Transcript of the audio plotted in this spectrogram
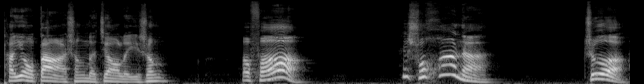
他又大声的叫了一声：“老冯，你说话呢？”这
